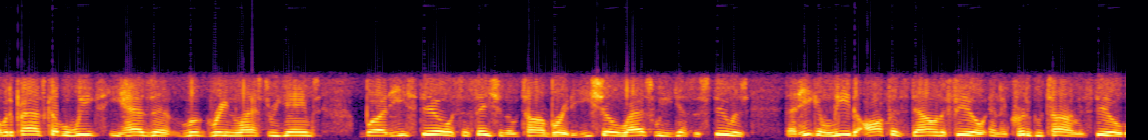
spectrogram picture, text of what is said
over the past couple of weeks he hasn't looked great in the last three games, but he's still a sensational Tom Brady. He showed last week against the Steelers that he can lead the offense down the field in a critical time and still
